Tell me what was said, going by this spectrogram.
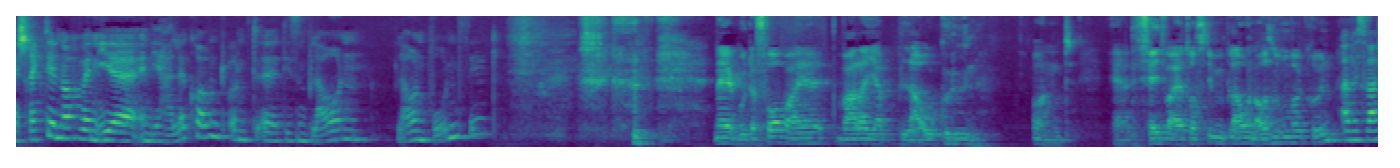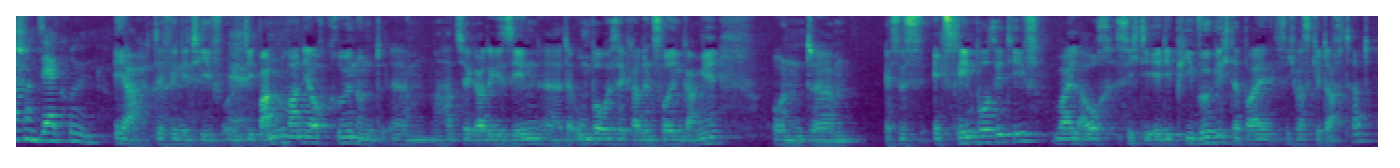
Erschreckt ihr noch, wenn ihr in die Halle kommt und äh, diesen blauen, blauen Boden seht? naja gut, davor war, war da ja blau-grün. Und ja, das Feld war ja trotzdem blau und außenrum war grün. Aber es war schon sehr grün. Ja, definitiv. Und die Banden waren ja auch grün und ähm, man hat es ja gerade gesehen, äh, der Umbau ist ja gerade in vollen Gange. Und ähm, es ist extrem positiv, weil auch sich die ADP wirklich dabei sich was gedacht hat.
